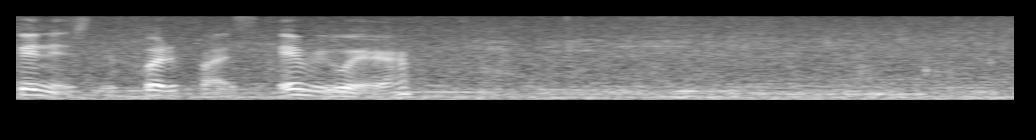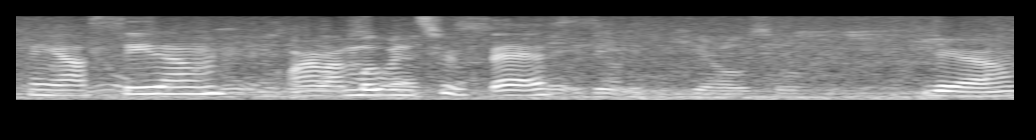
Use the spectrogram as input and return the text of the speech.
goodness, there's butterflies everywhere. Can y'all see them? Or am I moving too fast? They, they eat here also. Yeah.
